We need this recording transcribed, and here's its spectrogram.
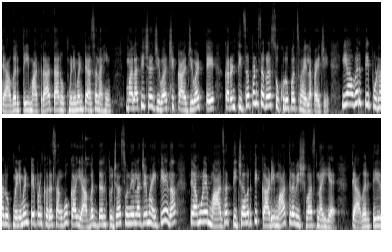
त्यावरती मात्र आता रुक्मिणी म्हणते असं नाही. मला तिच्या जीवाची काळजी वाटते कारण तिचं पण सगळं सुखरूपच व्हायला पाहिजे. यावरती पुन्हा रुक्मिणी म्हणते पण खरं सांगू का याबद्दल तुझ्या सुनेला जे माहिती आहे ना त्यामुळे माझा तिच्यावरती काडी मात्र विश्वास नाही आहे त्यावरती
